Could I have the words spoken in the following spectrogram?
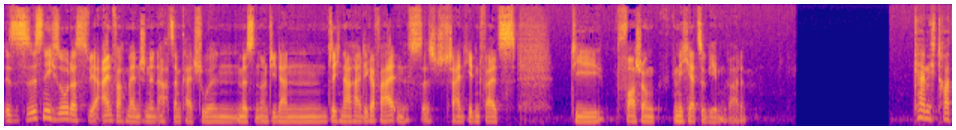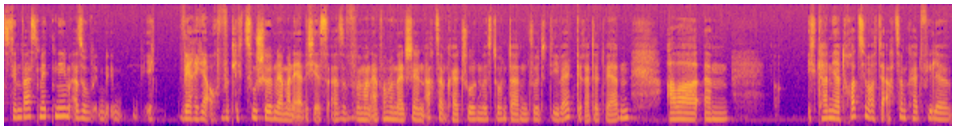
es ist nicht so, dass wir einfach Menschen in Achtsamkeit schulen müssen und die dann sich nachhaltiger verhalten. Das, das scheint jedenfalls die Forschung nicht herzugeben gerade. Kann ich trotzdem was mitnehmen? Also ich wäre ja auch wirklich zu schön, wenn man ehrlich ist. Also wenn man einfach nur Menschen in Achtsamkeit schulen müsste und dann würde die Welt gerettet werden. Aber ähm, ich kann ja trotzdem aus der Achtsamkeit viele,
